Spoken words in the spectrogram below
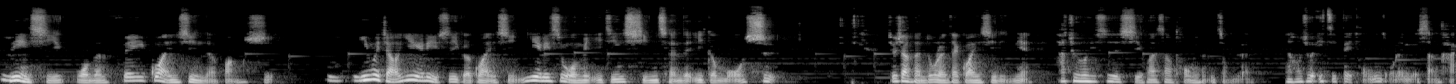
练习我们非惯性的方式。嗯，因为讲业力是一个惯性，业力是我们已经形成的一个模式。就像很多人在关系里面，他就会是喜欢上同样一种人，然后就一直被同一种人给伤害，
